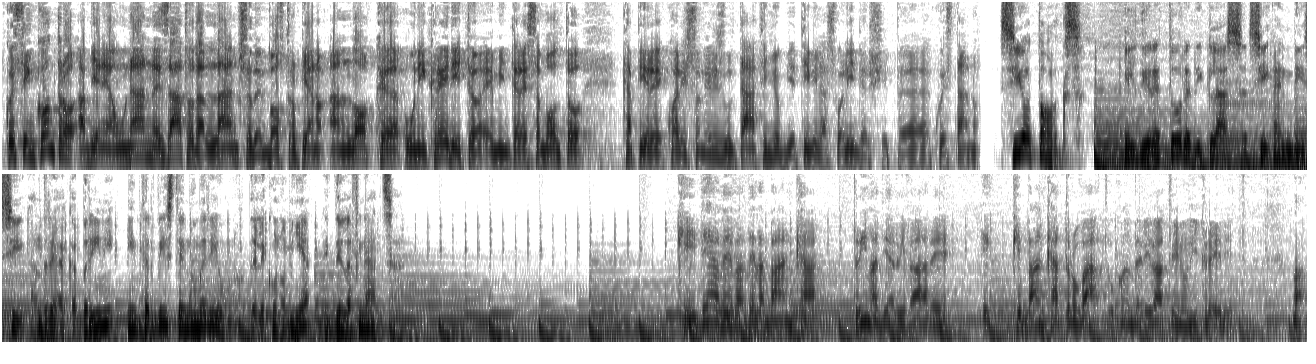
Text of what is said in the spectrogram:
Questo incontro avviene a un anno esatto dal lancio del vostro piano Unlock Unicredit e mi interessa molto capire quali sono i risultati, gli obiettivi, la sua leadership eh, quest'anno. CEO Talks. Il direttore di Class CNBC, Andrea Cabrini, intervista i numeri uno dell'economia e della finanza. Che idea aveva della banca prima di arrivare e che banca ha trovato quando è arrivato in Unicredit? Ma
